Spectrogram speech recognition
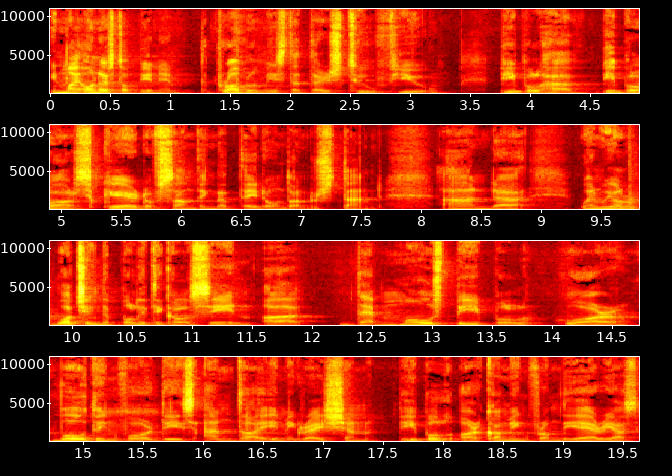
In my honest opinion, the problem is that there's too few. People have people are scared of something that they don't understand, and uh, when we are watching the political scene, uh, the most people who are voting for these anti-immigration people are coming from the areas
